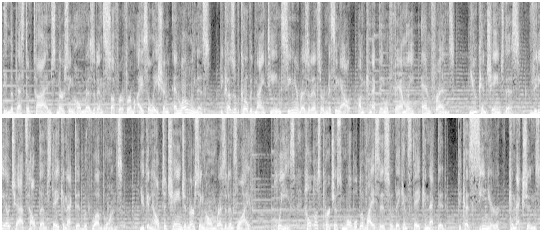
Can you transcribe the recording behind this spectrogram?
In the best of times, nursing home residents suffer from isolation and loneliness. Because of COVID 19, senior residents are missing out on connecting with family and friends. You can change this. Video chats help them stay connected with loved ones. You can help to change a nursing home resident's life. Please help us purchase mobile devices so they can stay connected because senior connections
